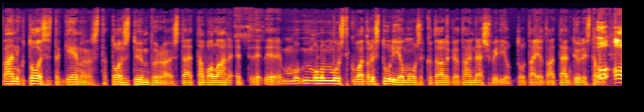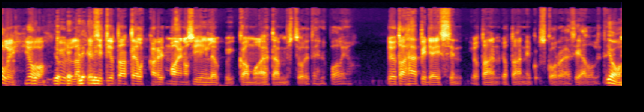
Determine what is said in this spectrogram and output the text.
vähän niin kuin toisesta genrestä, toisesta ympyröistä, että tavallaan, että, et, et, mulla on muistikuva, että oli studiomuusikko tai oliko jotain Nashville-juttua tai jotain tämän tyylistä. O, oli, joo, jo, kyllä. Eli, ja eli, sitten jotain telkkari mainos kamaa ja tämmöistä se oli tehnyt paljon. Jotain Happy Daysin, jotain, jotain niin skoreja siellä oli tehty. Joo,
